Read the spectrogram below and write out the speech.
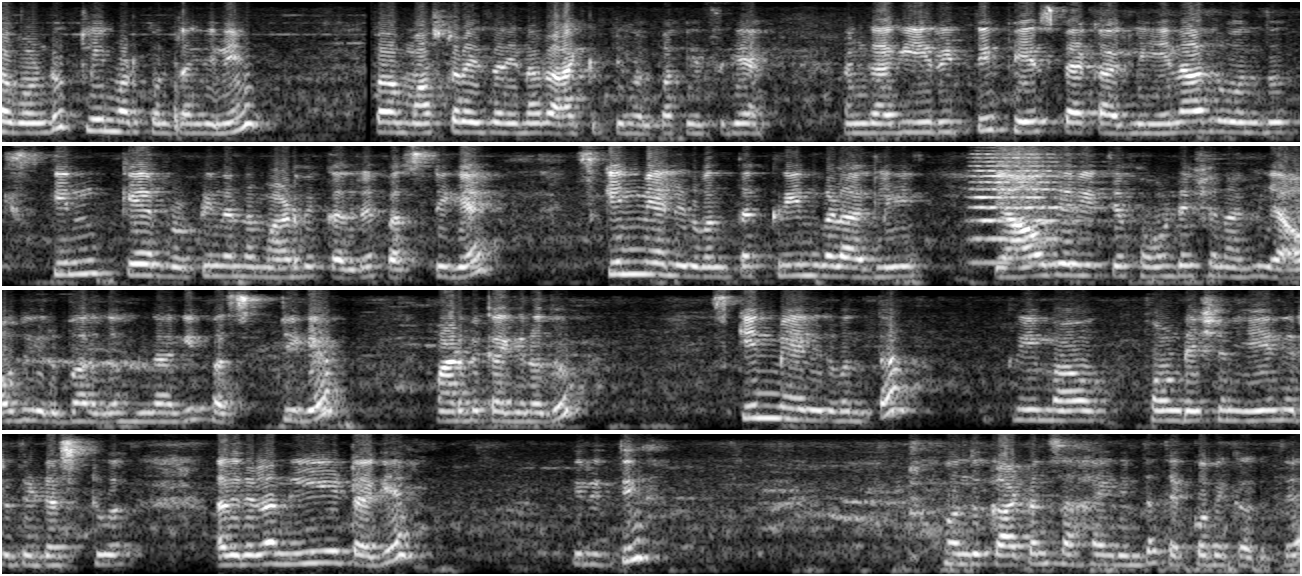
ತಗೊಂಡು ಕ್ಲೀನ್ ಮಾಡ್ಕೊತಾ ಇದ್ದೀನಿ. ಮಾಯ್ಶ್ಚರೈಸರ್ ಏನಾದ್ರು ಹಾಕಿರ್ತೀವಲ್ಪ ಫೇಸ್ಗೆ ಹಂಗಾಗಿ ಈ ರೀತಿ ಫೇಸ್ ಪ್ಯಾಕ್ ಆಗಲಿ, ಏನಾದರೂ ಒಂದು ಸ್ಕಿನ್ ಕೇರ್ ರೊಟೀನನ್ನು ಮಾಡಬೇಕಾದ್ರೆ ಫಸ್ಟಿಗೆ ಸ್ಕಿನ್ ಮೇಲಿರುವಂಥ ಕ್ರೀಮ್ಗಳಾಗಲಿ ಯಾವುದೇ ರೀತಿಯ ಫೌಂಡೇಶನ್ ಆಗಲಿ ಯಾವುದು ಇರಬಾರ್ದು. ಹಾಗಾಗಿ ಫಸ್ಟಿಗೆ ಮಾಡಬೇಕಾಗಿರೋದು ಸ್ಕಿನ್ ಮೇಲಿರುವಂಥ ಕ್ರೀಮ್ ಫೌಂಡೇಶನ್ ಏನಿರುತ್ತೆ ಡಸ್ಟು ಅದನ್ನೆಲ್ಲ ನೀಟಾಗಿ ಈ ರೀತಿ ಒಂದು ಕಾಟನ್ ಸಹಾಯದಿಂದ ತೆಕ್ಕೋಬೇಕಾಗುತ್ತೆ.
